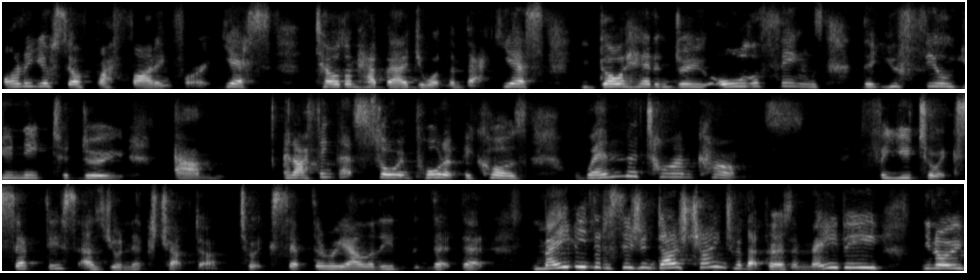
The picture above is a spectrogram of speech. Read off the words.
honor yourself by fighting for it. Yes tell them how bad you want them back. Yes you go ahead and do all the things that you feel you need to do. Um, and I think that's so important because when the time comes for you to accept this as your next chapter, to accept the reality that that maybe the decision does change for that person. Maybe, you know,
